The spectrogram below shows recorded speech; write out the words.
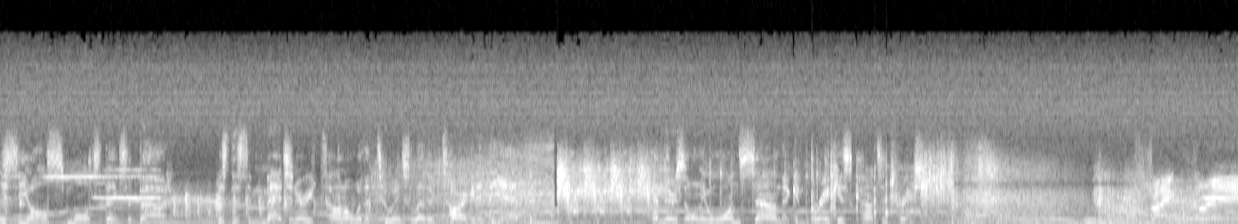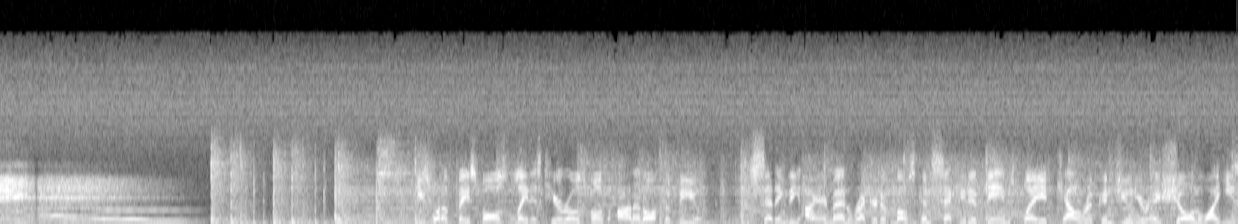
You see, all Smoltz thinks about is this imaginary tunnel with a two-inch leather target at the end. And there's only one sound that can break his concentration. Strike three! He's one of baseball's latest heroes both on and off the field. Setting the Ironman record of most consecutive games played, Cal Ripken Jr. has shown why he's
